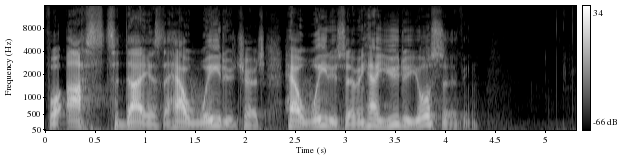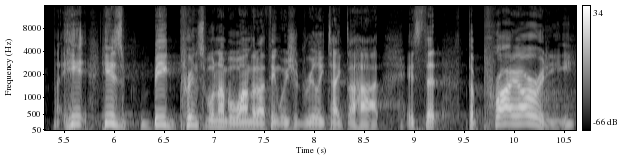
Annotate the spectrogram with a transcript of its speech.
for us today as to how we do church, how we do serving, how you do your serving. Here, here's big principle number one that I think we should really take to heart it's that the priority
